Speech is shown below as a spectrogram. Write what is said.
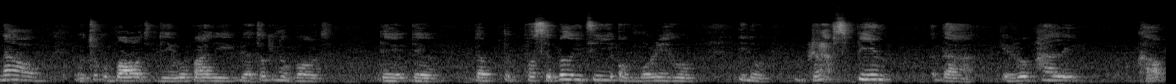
Now we talk about the Europa League. We are talking about the the the, the possibility of Mourinho, you know, grasping the Europa League Cup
